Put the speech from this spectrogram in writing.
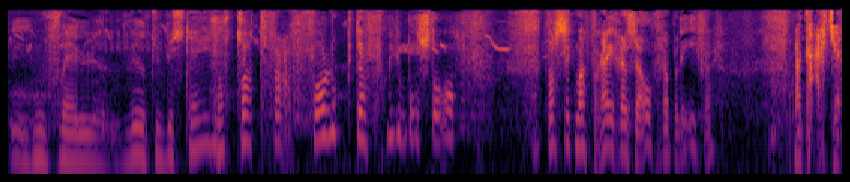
hoeveel eh, wilt u besteden? Tot dat vervolkte Frieborsdorf. Was ik maar vrijgezel gebleven. Mijn kaartje.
